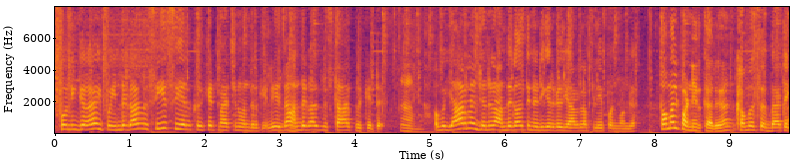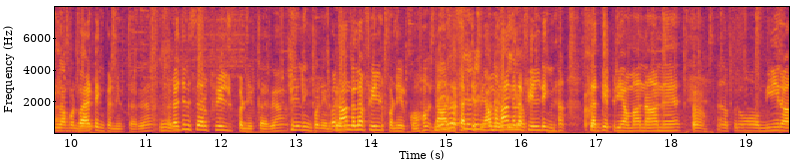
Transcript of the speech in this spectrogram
இப்போ நீங்க இப்போ இந்த காலத்துல சிசிஎல் கிரிக்கெட் மேட்ச்னு வந்திருக்கு இல்லையா? இதான் அந்த காலத்துல ஸ்டார் கிரிக்கெட் அப்போ யாரெல்லாம் ஜெனரல் அந்த காலத்து நடிகர்கள் யாரெல்லாம் ப்ளே பண்ணுவாங்க? கமல் பண்ணியிருக்காரு கமல் சார் பேட்டிங்லாம் பண்ணுவாங்க பேட்டிங் பண்ணியிருக்காரு ரஜினி சார் ஃபீல்ட் பண்ணியிருக்காரு ஃபீல்டிங் இப்போ பண்ணிருக்காங்க நாங்கெல்லாம் ஃபீல்ட் பண்ணியிருக்கோம் நான் சத்யபிரியா ஆமாம் நாங்கெல்லாம் ஃபீல்டிங் தான். சத்யபிரியாமா நான் அப்புறம் மீரா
